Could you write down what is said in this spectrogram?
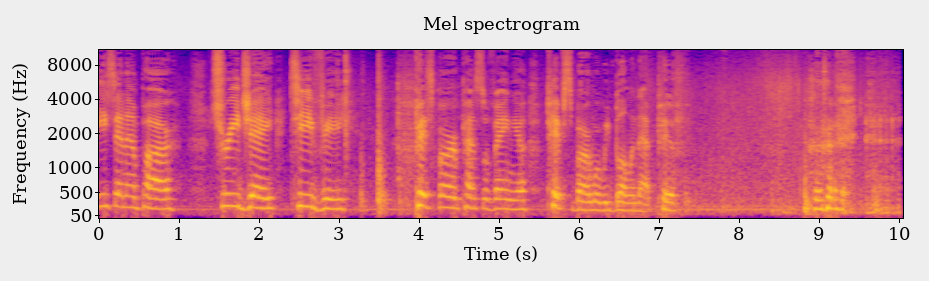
East End Empire, Tree J TV. Pittsburgh, Pennsylvania, Pittsburgh, where we blowing that piff.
